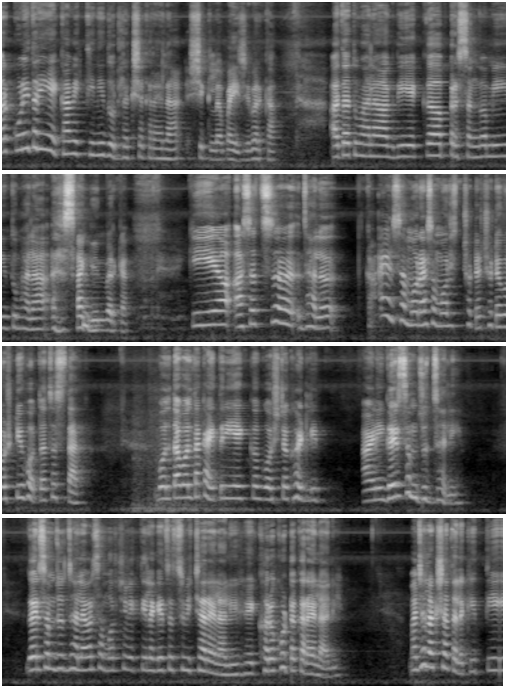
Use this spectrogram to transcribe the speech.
तर कुणीतरी एका व्यक्तीने दुर्लक्ष करायला शिकलं पाहिजे बरं का. आता तुम्हाला अगदी एक प्रसंग मी तुम्हाला सांगेन बरं का. की असंच झालं. काय समोरासमोर छोट्या छोट्या गोष्टी होतच असतात. बोलता बोलता काहीतरी एक गोष्ट घडली. आणि गैरसमजूत झाली. गैरसमजूत झाल्यावर समोरची व्यक्ती लगेचच विचारायला आली हे खरं खोटं करायला आली. माझ्या लक्षात आलं की ती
